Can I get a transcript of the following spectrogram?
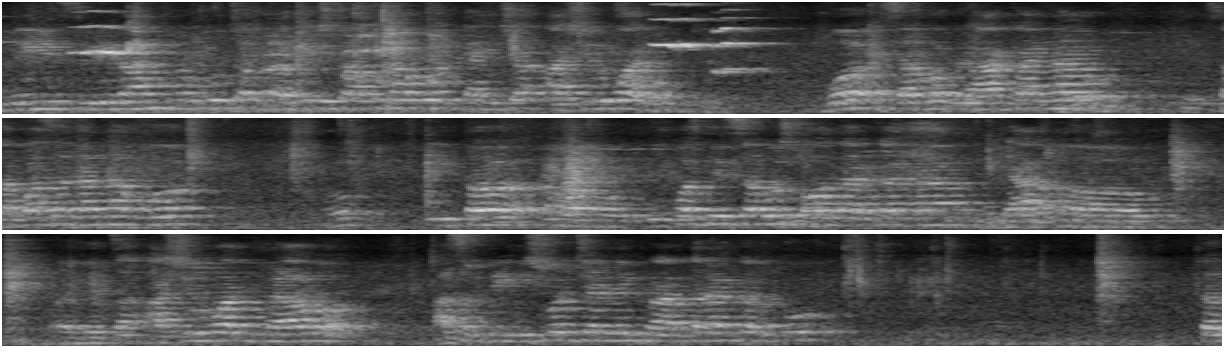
मी श्रीराम प्रभूचा प्रतिष्ठापना व त्यांच्या आशीर्वाद व सर्व ग्राहकांना सभासदांना व इथं उपस्थित सर्व स्टॉल धारकांना या ह्याचा आशीर्वाद मिळावं असं मी ईश्वरचरणी प्रार्थना करतो. तर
